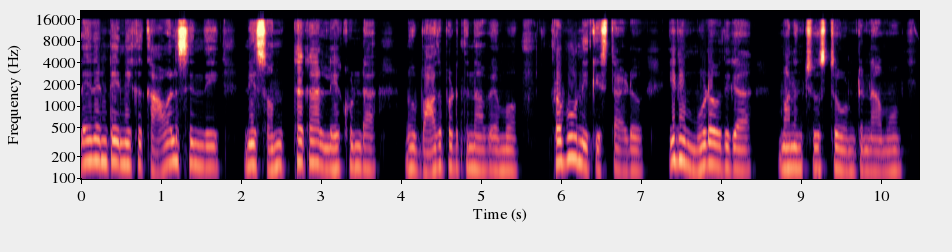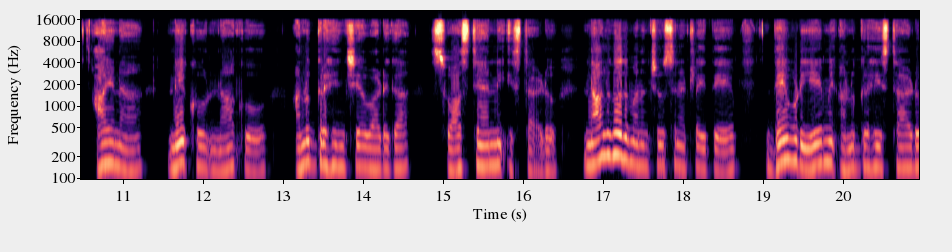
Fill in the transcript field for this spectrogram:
లేదంటే నీకు కావలసింది నీ సొంతగా లేకుండా నువ్వు బాధపడుతున్నావేమో ప్రభువు నీకు ఇస్తాడు ఇది మూడవదిగా మనం చూస్తూ ఉంటున్నాము. ఆయన నీకు నాకు అనుగ్రహించేవాడుగా స్వాస్థ్యాన్ని ఇస్తాడు. నాలుగవది మనం చూసినట్లయితే దేవుడు ఏమి అనుగ్రహిస్తాడు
